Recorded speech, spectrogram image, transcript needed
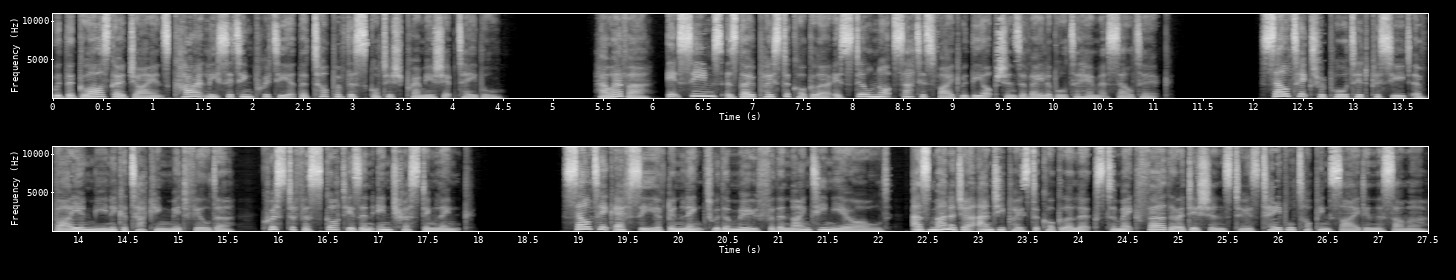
with the Glasgow Giants currently sitting pretty at the top of the Scottish Premiership table. However, it seems as though Postecoglou is still not satisfied with the options available to him at Celtic. Celtic's reported pursuit of Bayern Munich attacking midfielder, Christopher Scott is an interesting link. Celtic FC have been linked with a move for the 19-year-old, as manager Ange Postecoglou looks to make further additions to his table-topping side in the summer.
